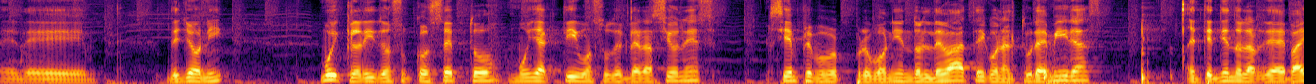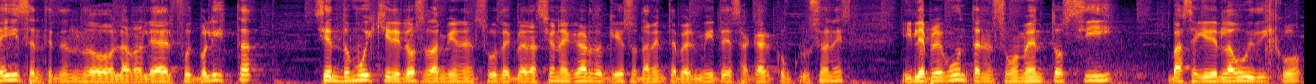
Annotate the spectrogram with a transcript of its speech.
eh, de, de Johnny, muy clarito en su concepto, muy activo en sus declaraciones, siempre pro- proponiendo el debate con altura de miras, entendiendo la realidad del país, entendiendo la realidad del futbolista, siendo muy generoso también en sus declaraciones, Edgardo, que eso también te permite sacar conclusiones. Y le preguntan en su momento si va a seguir en la U y dijo,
